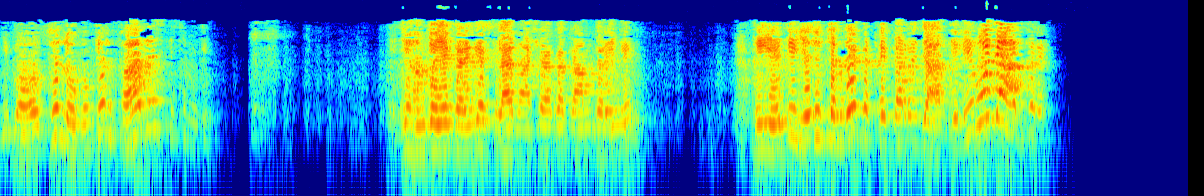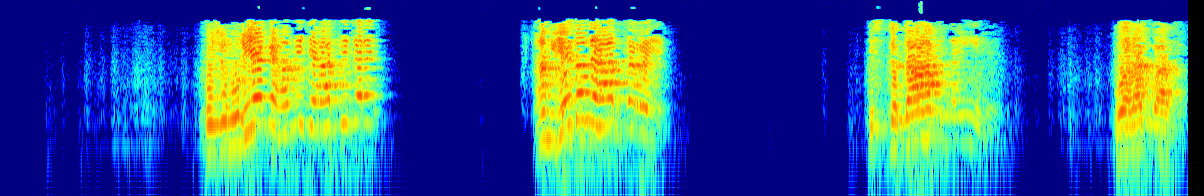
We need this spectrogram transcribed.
یہ بہت سے لوگوں کے الفاظ ہیں اس قسم کے۔ جی ہم تو یہ کریں گے سلائی معاشرہ کا کام کریں گے۔ کہ یہ کہ یہ جو چندے اکٹھے کر رہے ہیں جہاز کے لیے، وہ جہاز کریں۔ تو ضروری ہے کہ ہم ہی جہاد بھی کریں۔ ہم یہ تو جہاد کر رہے ہیں۔ استطاعت نہیں ہے۔ وہ الگ بات ہے۔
